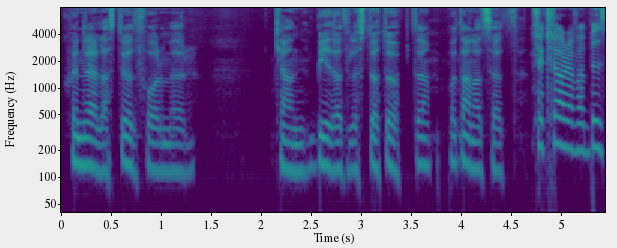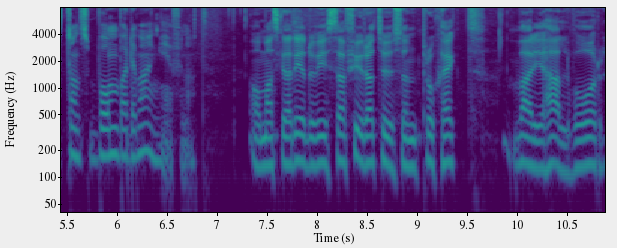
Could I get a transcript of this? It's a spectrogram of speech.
generella stödformer kan bidra till att stötta upp det på ett annat sätt. Förklara vad biståndsbombardemang är för något. Om man ska redovisa 4 000 projekt varje halvår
